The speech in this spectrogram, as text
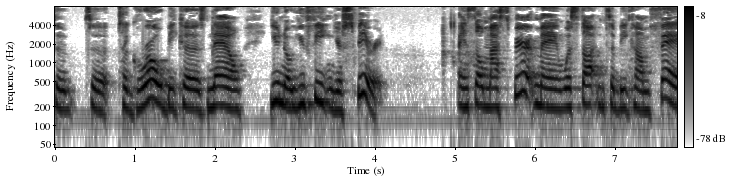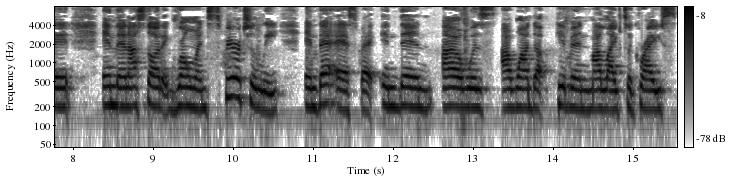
to to to grow because now you know you feeding your spirit. And so my spirit man was starting to become fed. And then I started growing spiritually in that aspect. And then I was, I wound up giving my life to Christ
